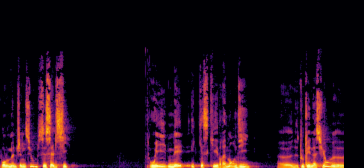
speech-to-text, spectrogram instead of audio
pour le Gentium, c'est celle-ci. Oui, mais qu'est-ce qui est vraiment dit? Euh, de toutes les nations, euh,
